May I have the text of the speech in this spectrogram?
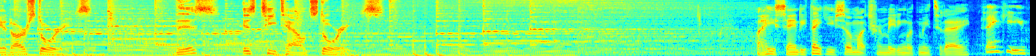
and our stories. This is T Town Stories. Well, hey, Sandy, thank you so much for meeting with me today. Thank you.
